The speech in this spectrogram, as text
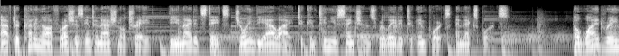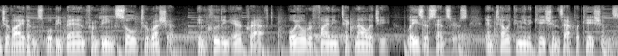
After cutting off Russia's international trade, the United States joined the ally to continue sanctions related to imports and exports. A wide range of items will be banned from being sold to Russia, including aircraft, oil refining technology, laser sensors, and telecommunications applications,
